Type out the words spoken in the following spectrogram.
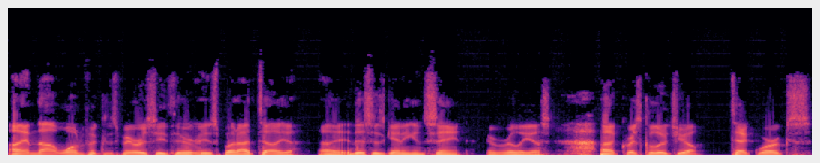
I am not one for conspiracy theories, but I tell you, uh, this is getting insane. It really is. Uh, Chris Coluccio, TechWorks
